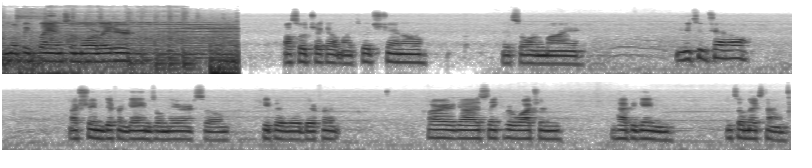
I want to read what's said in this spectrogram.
I'm gonna be playing some more later. Also, check out my Twitch channel. It's on my YouTube channel. I stream different games on there, so keep it a little different. Alright guys, thank you for watching. Happy gaming. Until next time.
